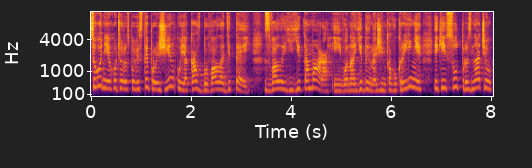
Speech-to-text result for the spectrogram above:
Сьогодні я хочу розповісти про жінку, яка вбивала дітей. Звали її Тамара, і вона єдина жінка в Україні, який суд призначив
